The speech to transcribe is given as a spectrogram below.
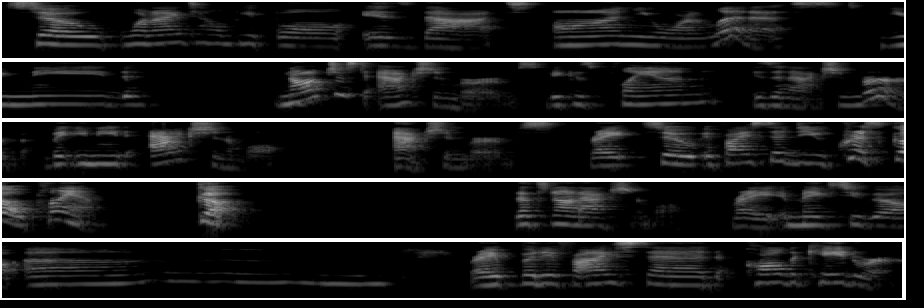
So what I tell people is that on your list, you need not just action verbs, because plan is an action verb, but you need actionable action verbs, right? So if I said to you, Chris, go, plan, go, that's not actionable, right? It makes you go, um, right? But if I said, call the caterer,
